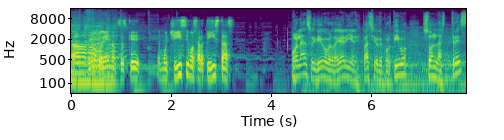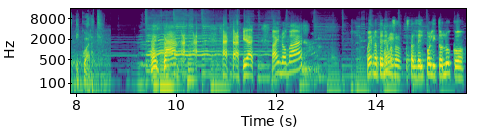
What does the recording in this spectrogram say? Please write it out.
Ah, bueno, pues es que muchísimos artistas. Hola, soy Diego Verdaguer y en Espacio Deportivo son las 3 y cuarto. Ahí está. Ay, nomás. Bueno, tenemos hasta el del Polito Luco.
